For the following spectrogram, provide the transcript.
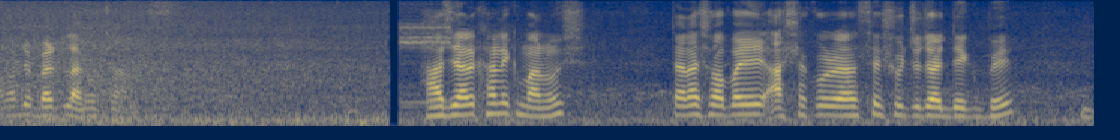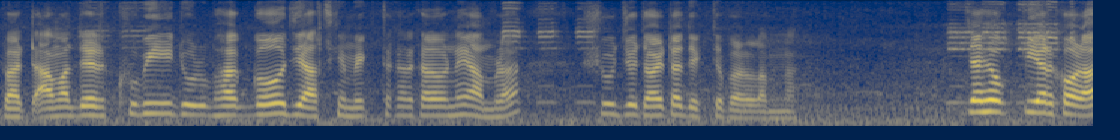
আমাদের ব্যাড লাগ হাজার খানেক মানুষ তারা সবাই আশা করে আছে সূর্যোদয় দেখবে বাট আমাদের খুবই দুর্ভাগ্য যে আজকে মেঘ থাকার কারণে আমরা সূর্যোদয়টা দেখতে পারলাম না। যাই হোক, কি আর করা?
